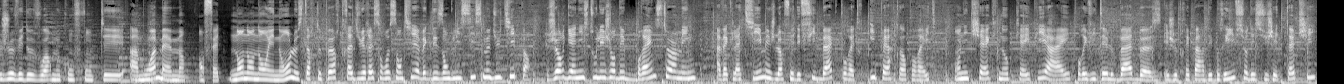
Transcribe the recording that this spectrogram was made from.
Je vais devoir me confronter à moi-même. En fait, non, non, non et non, le start-upper traduirait son ressenti avec des anglicismes du type J'organise tous les jours des brainstorming avec la team et je leur fais des feedbacks pour être hyper corporate. On y check nos KPI pour éviter le bad buzz et je prépare des briefs sur des sujets touchy.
